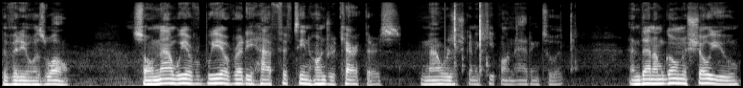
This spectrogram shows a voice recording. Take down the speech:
the video as well. So now we have we already have 1500 characters. Now we're just gonna keep on adding to it. And then I'm going to show you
